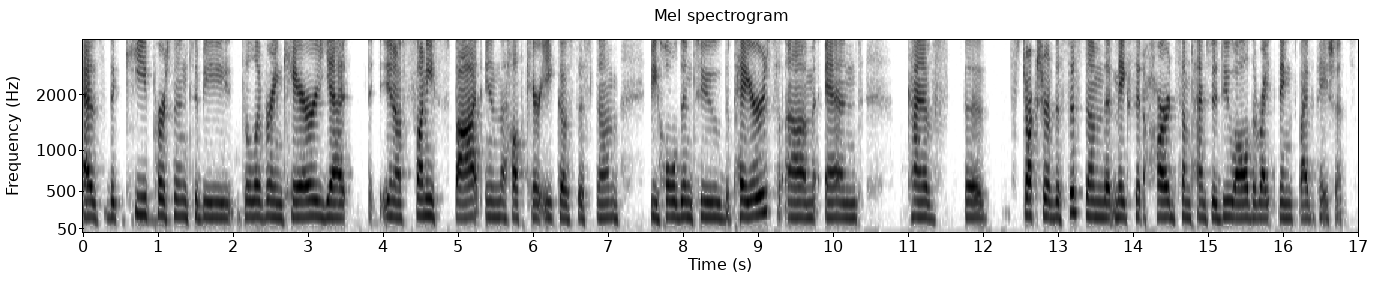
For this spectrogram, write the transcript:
as the key person to be delivering care yet in a funny spot in the healthcare ecosystem beholden to the payers um, and kind of the structure of the system that makes it hard sometimes to do all the right things by the patients.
